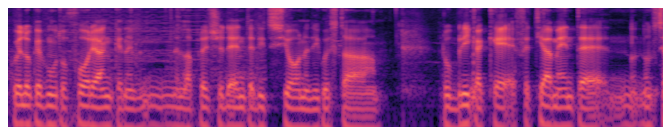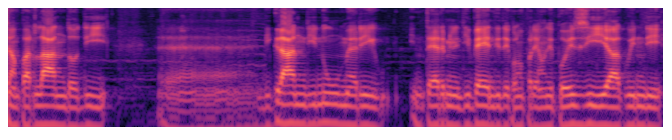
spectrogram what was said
quello che è venuto fuori anche nel, nella precedente edizione di questa rubrica che effettivamente non stiamo parlando di eh, di grandi numeri in termini di vendite quando parliamo di poesia, quindi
